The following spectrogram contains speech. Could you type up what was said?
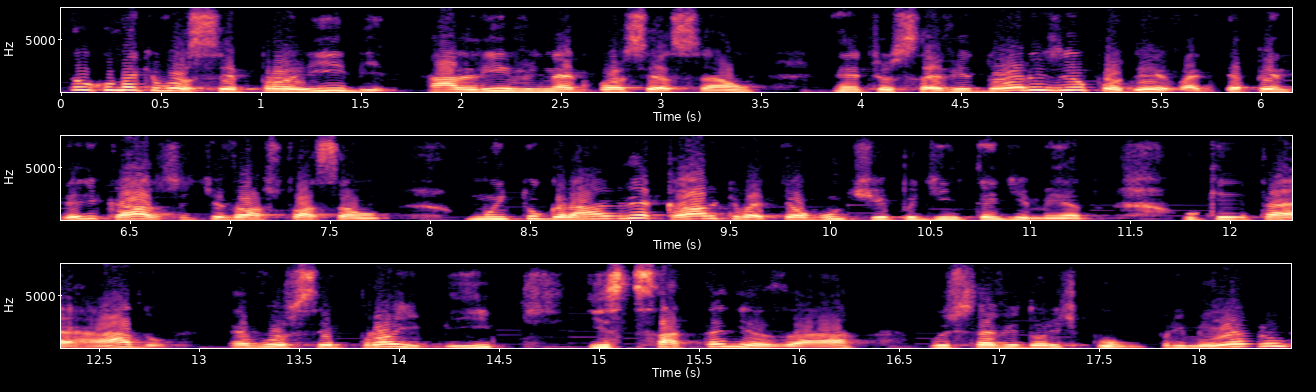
Então, como é que você proíbe a livre negociação entre os servidores e o poder. Vai depender de caso. Se tiver uma situação muito grave, é claro que vai ter algum tipo de entendimento. O que está errado é você proibir e satanizar os servidores públicos. Primeiro,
